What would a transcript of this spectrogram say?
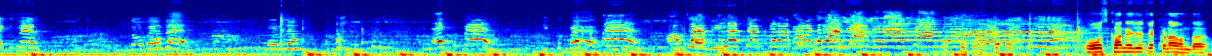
ਇੱਕ ਪੈਰ। ਦੋ ਪੈਰ। ਮੁੜ ਜਾ। ਇੱਕ ਪੈਰ। ਇੱਕ ਪੈਰ। ਆਉ ਚੱਕਰਾ ਚੱਕਰਾ ਚੱਕਰਾ ਚੱਕਰਾ ਉਸ ਖਾਨੇ 'ਚੋਂ ਚੱਕਣਾ ਹੁੰਦਾ।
